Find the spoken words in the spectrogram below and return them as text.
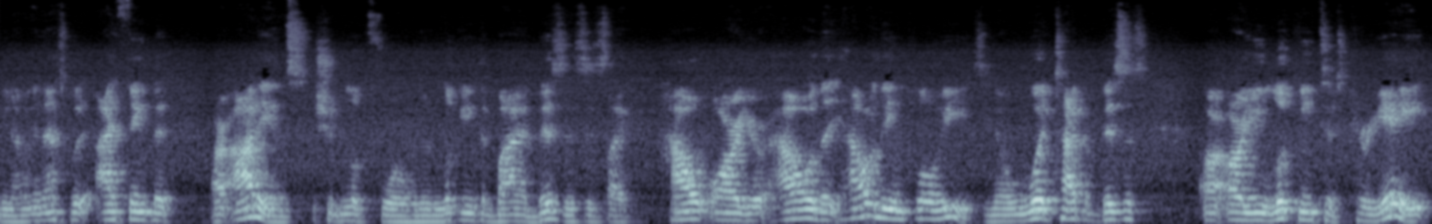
You know, and that's what I think that our audience should look for when they're looking to buy a business. It's like how are your how are the how are the employees? You know, what type of business are, are you looking to create?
